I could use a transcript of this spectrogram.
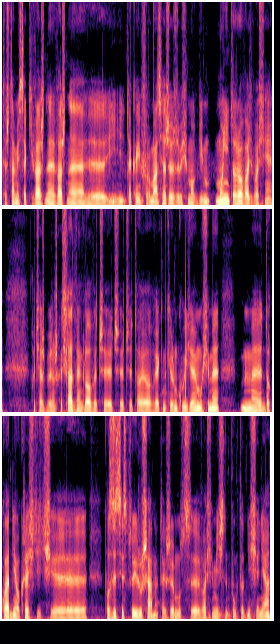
też tam jest taki ważny, i taka informacja, że żebyśmy mogli monitorować właśnie chociażby na przykład ślad węglowy, czy, czy, czy to w jakim kierunku idziemy, musimy mm, dokładnie określić e, pozycję, z której ruszamy, także móc e, właśnie mieć ten punkt odniesienia.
